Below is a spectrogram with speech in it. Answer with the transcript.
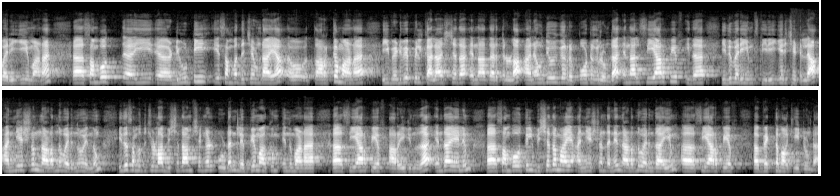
വരികയുമാണ്. സംഭവ ഈ ഡ്യൂട്ടി സംബന്ധിച്ച് ഉണ്ടായ തർക്കമാണ് ഈ വെടിവെപ്പിൽ കലാശിച്ചത് എന്ന തരത്തിലുള്ള അനൌദ്യോഗിക റിപ്പോർട്ടുകളുണ്ട്. എന്നാൽ സി ആർ പി എഫ് ഇത് ഇതുവരെയും സ്ഥിരീകരിച്ചിട്ടില്ല. അന്വേഷണം നടന്നു വരുന്നു എന്നും ഇത് സംബന്ധിച്ചുള്ള വിശദാംശങ്ങൾ ഉടൻ ലഭ്യമാക്കും എന്നുമാണ് സി ആർ പി എഫ് അറിയിക്കുന്നത്. എന്തായാലും സംഭവത്തിൽ വിശദമായ അന്വേഷണം തന്നെ നടന്നു വരുന്നതായും സി ആർ പി എഫ് വ്യക്തമാക്കിയിട്ടുണ്ട്.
